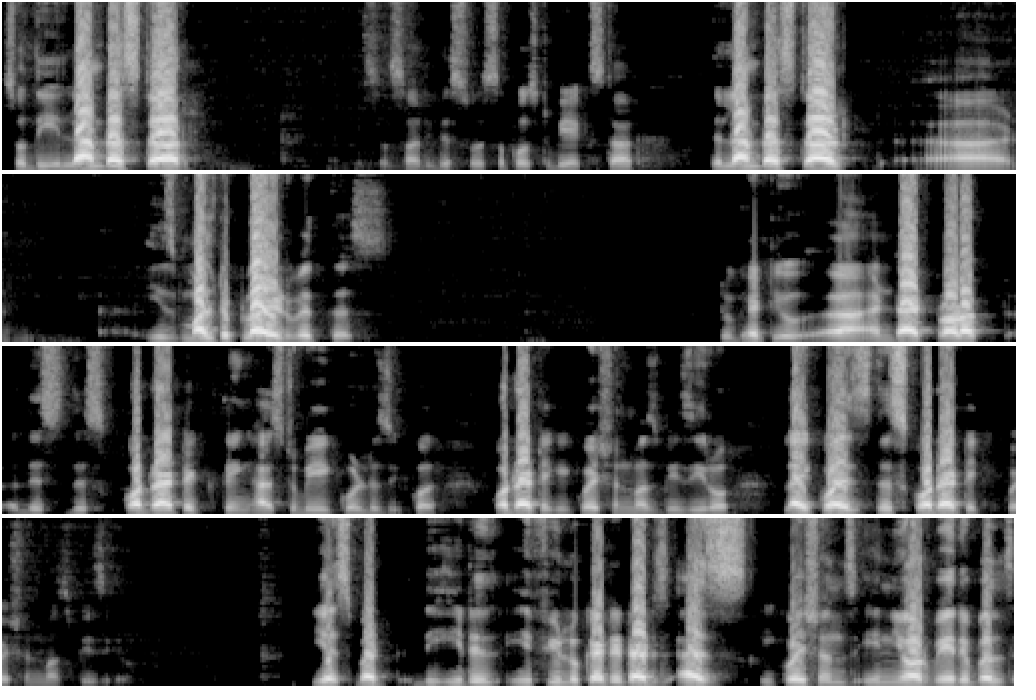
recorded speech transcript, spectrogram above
So the lambda star so sorry this was supposed to be x star. The lambda star uh, is multiplied with this to get you uh, and that product this this quadratic thing has to be equal to 0 quadratic equation must be 0 likewise this quadratic equation must be 0 yes but the it is if you look at it as as equations in your variables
